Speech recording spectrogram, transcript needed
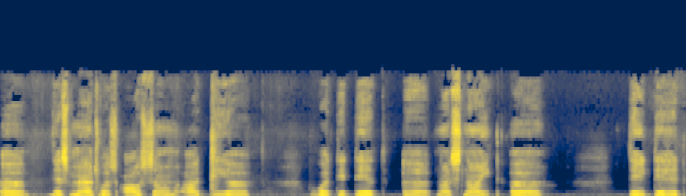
Uh, this match was awesome idea. What they did uh, last night. Uh, they did.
